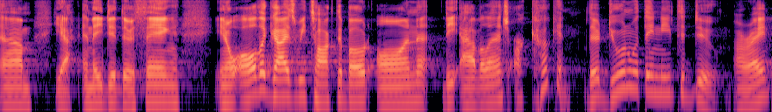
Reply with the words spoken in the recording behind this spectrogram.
Um, yeah, and they did their thing. You know, all the guys we talked about on the Avalanche are cooking. They're doing what they need to do. All right.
